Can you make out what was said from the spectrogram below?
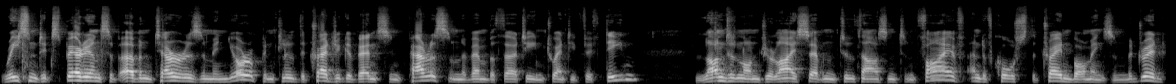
Recent experience of urban terrorism in Europe include the tragic events in Paris on November 13, 2015, London on July 7, 2005, and of course the train bombings in Madrid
